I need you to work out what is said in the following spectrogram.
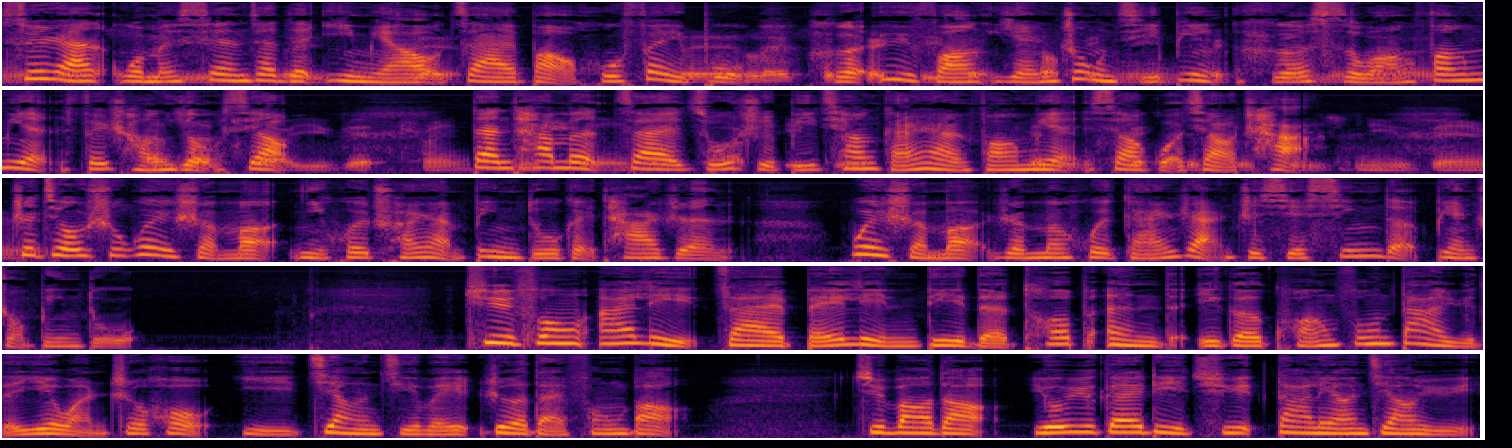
虽然我们现在的疫苗在保护肺部和预防严重疾病和死亡方面非常有效，但它们在阻止鼻腔感染方面效果较差。这就是为什么你会传染病毒给他人。为什么人们会感染这些新的变种病毒？飓风艾利在北领地的 Top End 一个狂风大雨的夜晚之后，已降级为热带风暴。据报道，由于该地区大量降雨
